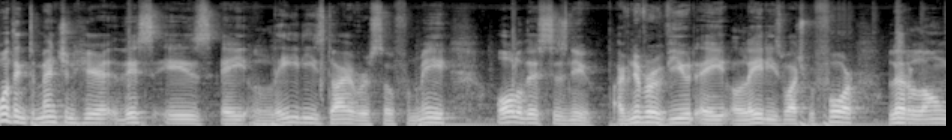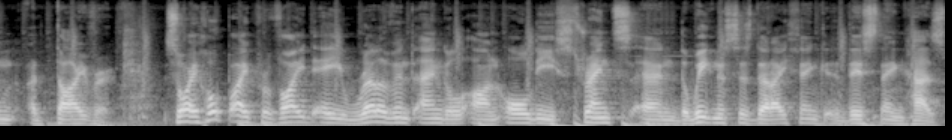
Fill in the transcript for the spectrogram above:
One thing to mention here, this is a ladies diver. So for me, all of this is new. I've never reviewed a ladies watch before, let alone a diver. So I hope I provide a relevant angle on all the strengths and the weaknesses that I think this thing has.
